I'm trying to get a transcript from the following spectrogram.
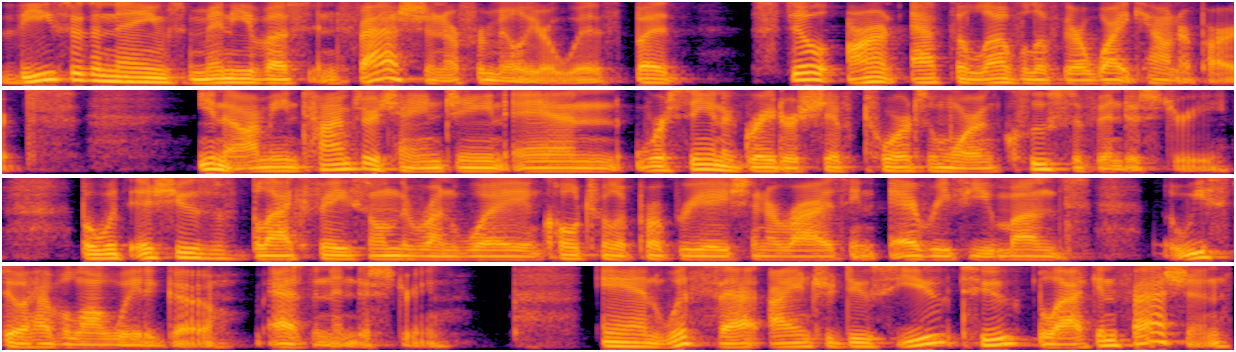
These are the names many of us in fashion are familiar with, but still aren't at the level of their white counterparts. You know, I mean, times are changing and we're seeing a greater shift towards a more inclusive industry. But with issues of blackface on the runway and cultural appropriation arising every few months, we still have a long way to go as an industry. And with that, I introduce you to Black in Fashion.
